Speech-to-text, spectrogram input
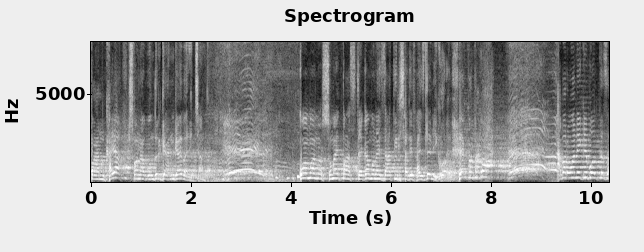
পান খায়া সোনা বন্ধুর গান গায়ে বাড়ির যান। কমানোর সময় পাঁচ টাকা মনে হয় জাতির সাথে ফাইজলামি করে। এক কথা। আবার অনেকে বলতেছে,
